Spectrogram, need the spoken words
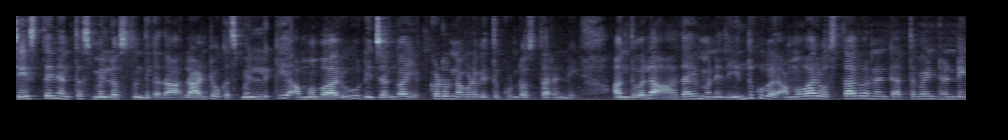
చేస్తేనే ఎంత స్మెల్ వస్తుంది కదా. అలాంటి ఒక స్మెల్కి అమ్మవారు నిజంగా ఎక్కడున్నా కూడా వెతుక్కుంటూ వస్తారండి. అందువల్ల ఆదాయం అనేది ఎందుకు అమ్మవారు వస్తారు అని అంటే అర్థం ఏంటండి?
